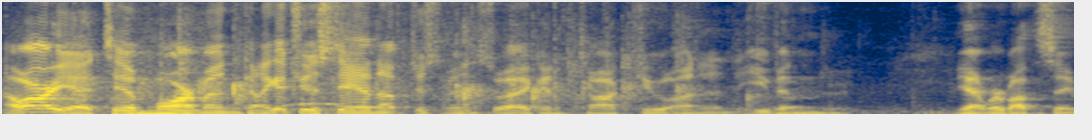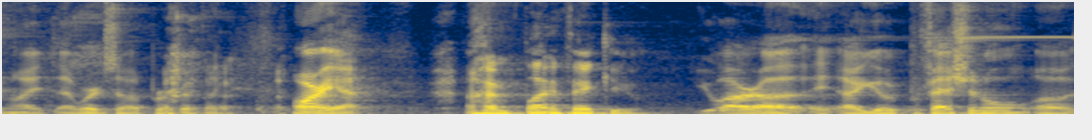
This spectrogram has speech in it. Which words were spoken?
How are you, Tim Moermond? Can I get you to stand up just a minute so I can talk to you on an even? Yeah, we're about the same height. That works out perfectly. How are you? I'm fine, thank you. You are a, are you a professional uh,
